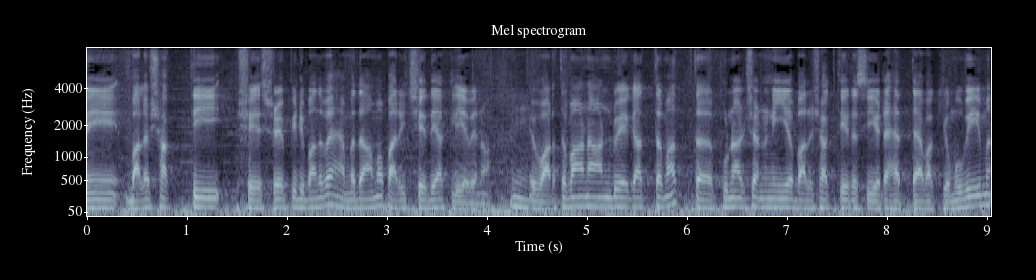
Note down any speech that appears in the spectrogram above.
මේ බලශක්ති ශේෂත්‍රය පිළිබඳව හැමදාම පරිච්චේදයක් ලියවෙනවා. වර්තමාන ආණ්ඩුවේ ගත්තමත් පුනර්ජනනීය බලශක්තියට සියට හැත්තෑවක් යොමුවීම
